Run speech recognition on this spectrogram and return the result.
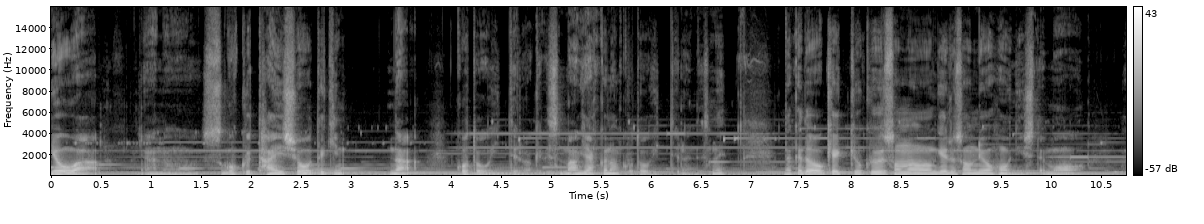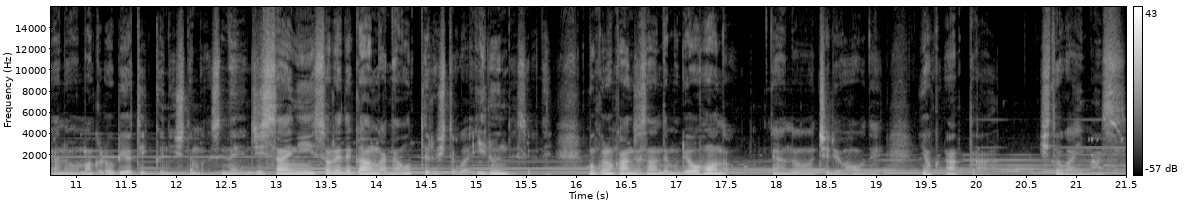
要はあのすごく対照的なことを言ってるわけです。真逆なことを言ってるんですね。だけど結局そのゲルソン療法にしてもあのマクロビオティックにしてもですね実際にそれでがんが治ってる人がいるんですよね。僕の患者さんでも両方のあの治療法で良くなった人がいます。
